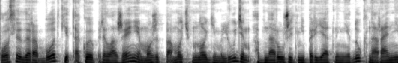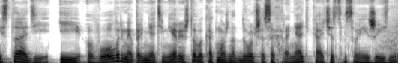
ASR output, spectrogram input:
После доработки такое приложение может помочь многим людям обнаружить неприятный недуг на ранней стадии и вовремя принять меры, чтобы как можно дольше сохранять качество своей жизни.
